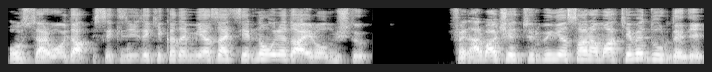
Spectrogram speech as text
Osterwolde 68. dakikada Mia Zayt yerine oyuna dahil olmuştu. Fenerbahçe tribün yasağına mahkeme dur dedi.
